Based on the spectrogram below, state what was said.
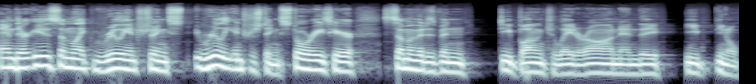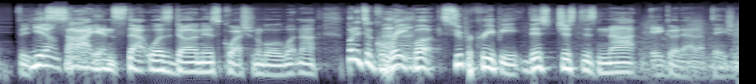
and there is some like really interesting really interesting stories here some of it has been debunked later on and the you, you know the You science that was done is questionable and whatnot but it's a great Uh-huh. book super creepy this just is not a good adaptation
